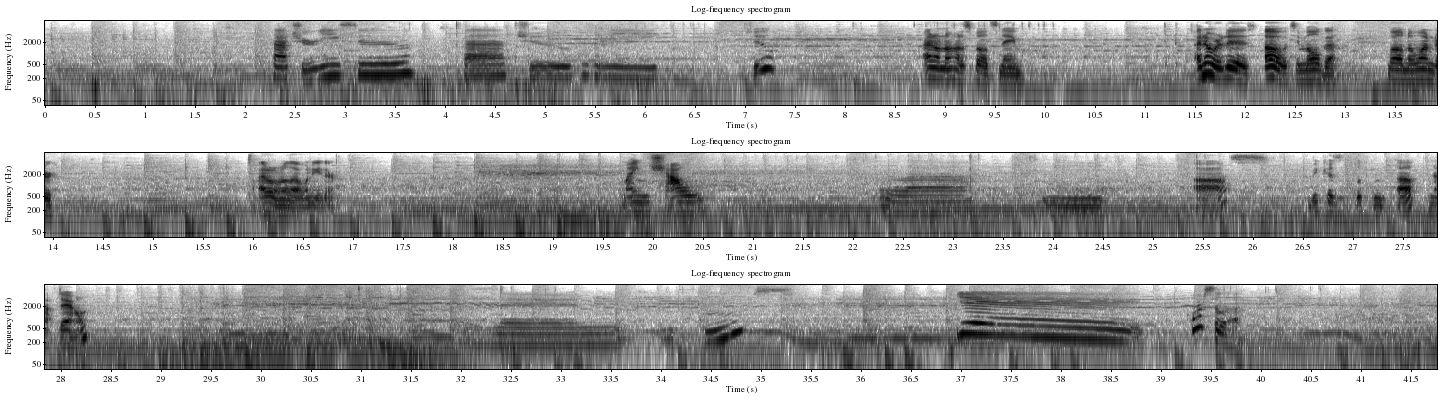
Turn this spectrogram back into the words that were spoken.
Pachirisu. Pachirisu. I don't know how to spell its name. I know what it is. Oh, it's Emolga. Well, no wonder. I don't know that one either. Mienshao. La us because it's looking up, not down. Corsola.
